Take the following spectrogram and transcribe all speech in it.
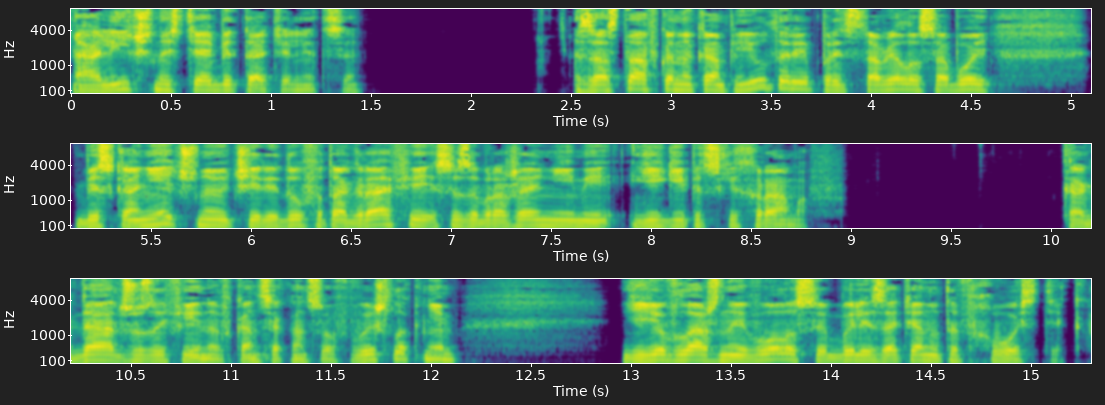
о личности обитательницы. Заставка на компьютере представляла собой бесконечную череду фотографий с изображениями египетских храмов. Когда Джозефина в конце концов вышла к ним, ее влажные волосы были затянуты в хвостик.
